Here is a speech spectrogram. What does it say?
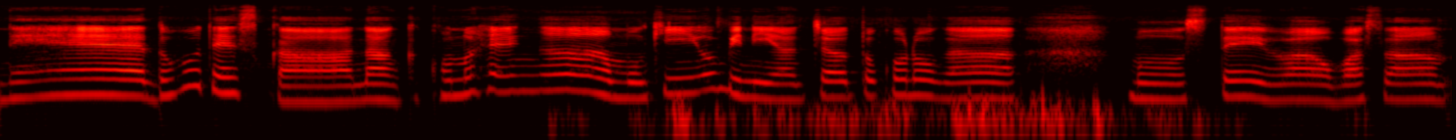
ねえどうですか？なんかこの辺がもう金曜日にやっちゃうところがもうステイはおばさん、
